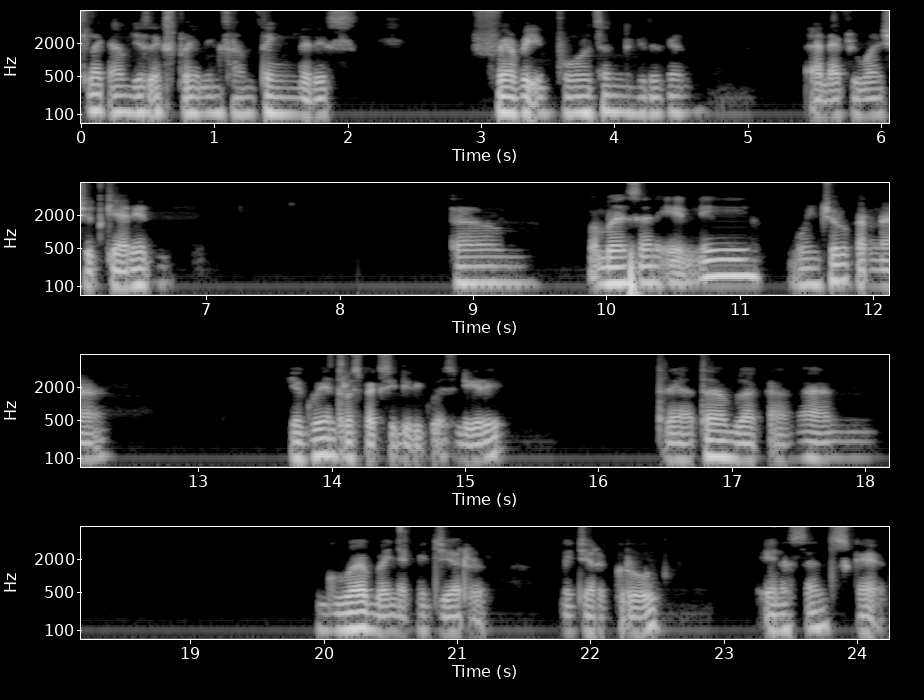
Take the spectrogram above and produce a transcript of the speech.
It's like I'm just explaining something that is very important gitu kan. And everyone should get it um, pembahasan ini muncul karena ya gue introspeksi diri gue sendiri. Ternyata belakangan gue banyak ngejar ngejar growth in a sense kayak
